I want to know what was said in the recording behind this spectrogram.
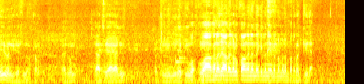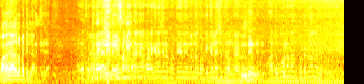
ഏഴ് മണിക്ക് ശേഷം നിർത്തണം. കാരണം രാത്രിയായാൽ മറ്റു രീതിയിലേക്ക് വാഹനജാഥകൾക്കോ അങ്ങനെ എന്തെങ്കിലും നിയന്ത്രണം വല്ലതും പറഞ്ഞു? പറ്റില്ല വാഹനജാഥകൾ പറ്റില്ല? പറ്റില്ല സമയത്ത് അങ്ങനെ വടകര ചില പ്രത്യേക നിയന്ത്രണം കൊട്ടിക്കലാശത്തിനുണ്ടായിരുന്നു ഉണ്ട് ഉണ്ട് ഉണ്ട്. അതുപോലെ അത് തുടരുമെന്ന്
